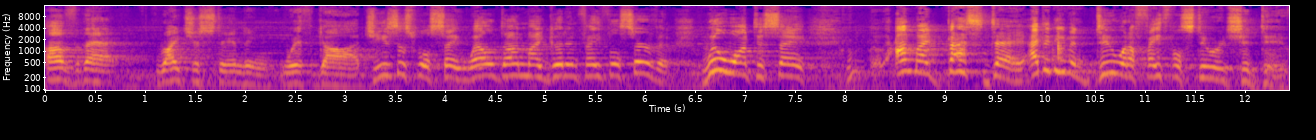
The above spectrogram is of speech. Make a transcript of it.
of that righteous standing with God. Jesus will say, Well done, my good and faithful servant. We'll want to say, On my best day, I didn't even do what a faithful steward should do.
